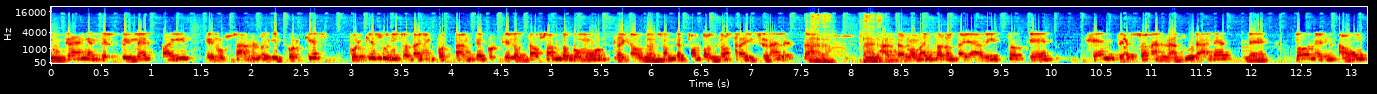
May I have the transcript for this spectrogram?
Ucrania es el primer país en usarlo. ¿Y por qué, es- por qué es un hito tan importante? Porque lo está usando como recaudación de fondos no tradicionales. Claro, Hasta el momento no se haya visto que gente, personas naturales, le donen a un,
